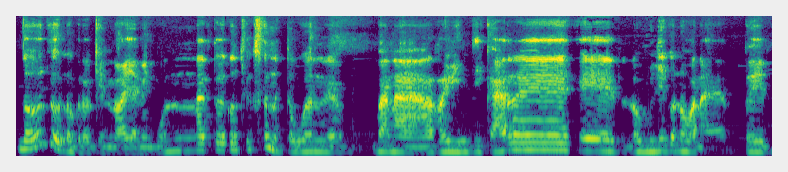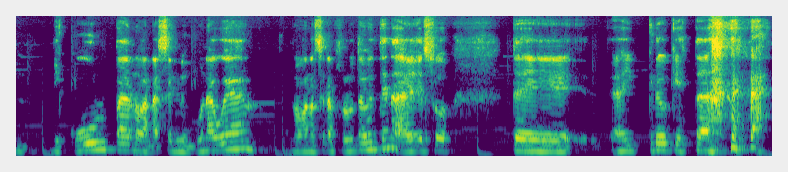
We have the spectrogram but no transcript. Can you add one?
No, yo no creo que no haya ningún acto de constricción. Estos van a reivindicar, eh, los milicos no van a pedir disculpas, no van a hacer ninguna weá, no van a hacer absolutamente nada. Eso te, ahí creo que está,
